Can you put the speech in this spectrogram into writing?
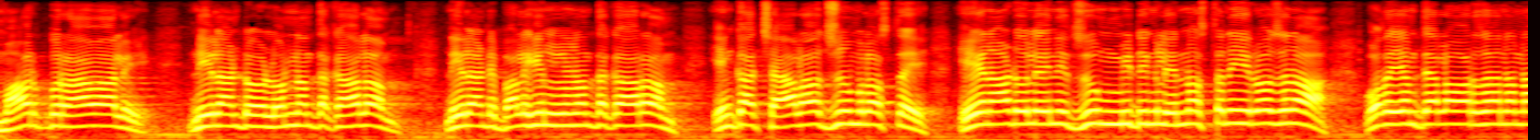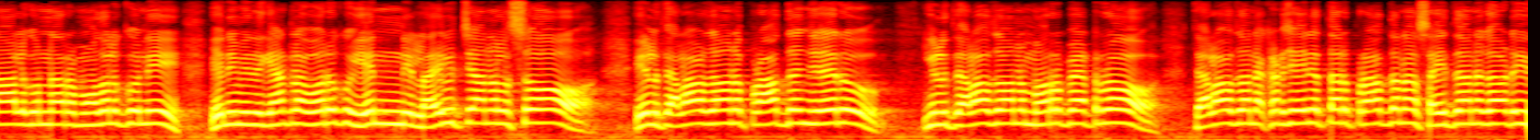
మార్పు రావాలి. నీలాంటి వాళ్ళు ఉన్నంత కాలం నీలాంటి బలహీనలు ఉన్నంత కాలం ఇంకా చాలా జూములు వస్తాయి. ఏనాడు లేని జూమ్ మీటింగ్లు ఎన్ని వస్తున్నాయి ఈ రోజున? ఉదయం తెల్లవారుజాన నాలుగున్నర మొదలుకొని ఎనిమిది గంటల వరకు ఎన్ని లైవ్ ఛానల్సో? వీళ్ళు తెల్లవారుజామున ప్రార్థన చేయరు. వీళ్ళు తెల్లవారుజామున మొర్ర పెట్టరు. తెల్లవారుజామున ఎక్కడ చేయనిస్తారు ప్రార్థన? సైతానగాడు ఈ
